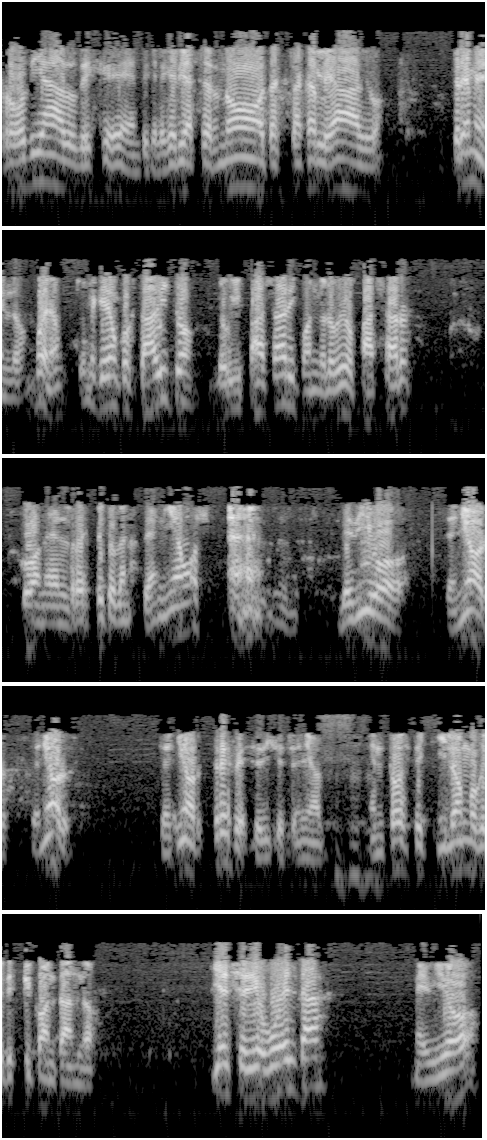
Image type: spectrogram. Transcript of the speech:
rodeado de gente que le quería hacer notas, sacarle algo. Tremendo. Bueno, yo me quedé a un costadito, lo vi pasar y cuando lo veo pasar con el respeto que nos teníamos, le digo, señor, señor, Señor, tres veces dije Señor, en todo este quilombo que te estoy contando. Y él se dio vuelta, me vio,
